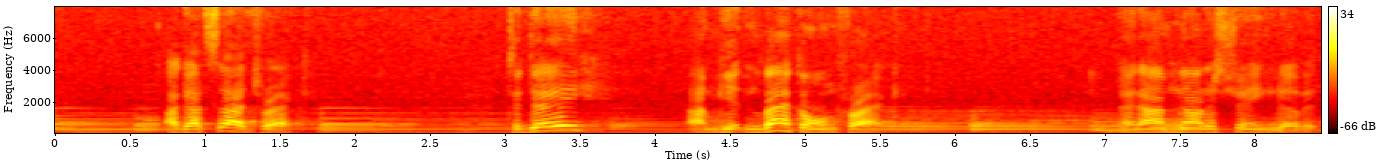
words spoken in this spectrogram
I got sidetracked. Today, I'm getting back on track. And I'm not ashamed of it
